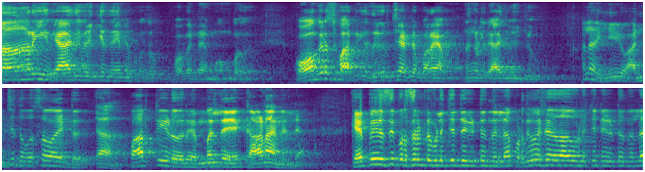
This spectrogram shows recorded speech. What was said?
നാറി രാജിവെക്കുന്നതിന് പിന്നെ മുമ്പ് കോൺഗ്രസ് പാർട്ടിക്ക് തീർച്ചയായിട്ടും പറയാം നിങ്ങൾ രാജിവെക്കൂ. അല്ല ഈ അഞ്ച് ദിവസമായിട്ട് പാർട്ടിയുടെ ഒരു എം എൽ എ കാണാനില്ല. K P S C president വിളിച്ചിട്ട് കിട്ടുന്നില്ല പ്രതിപക്ഷ നേതാവ് വിളിച്ചിട്ട് കിട്ടുന്നില്ല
